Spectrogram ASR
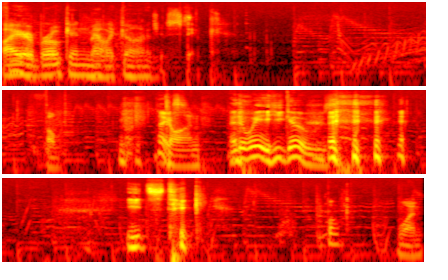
Fire, Fire broken, broke, mallet mallet gone, gone. just stick. Thump. nice. Gone. And away he goes. Eat stick. Bonk. One.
